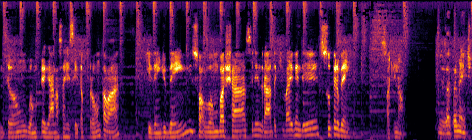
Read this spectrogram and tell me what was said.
Então, vamos pegar nossa receita pronta lá, que vende bem, e só vamos baixar a cilindrada que vai vender super bem. Só que não. Exatamente.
